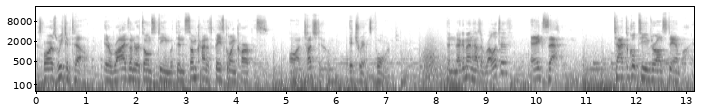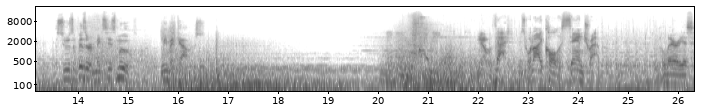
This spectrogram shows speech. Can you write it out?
As far as we can tell, it arrived under its own steam within some kind of space going carapace. On touchdown, it transformed. Then Mega Man has a relative? Exactly. Tactical teams are on standby. As soon as a visitor makes his move, we make ours. No, that is what I call a sand trap. Hilarious.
